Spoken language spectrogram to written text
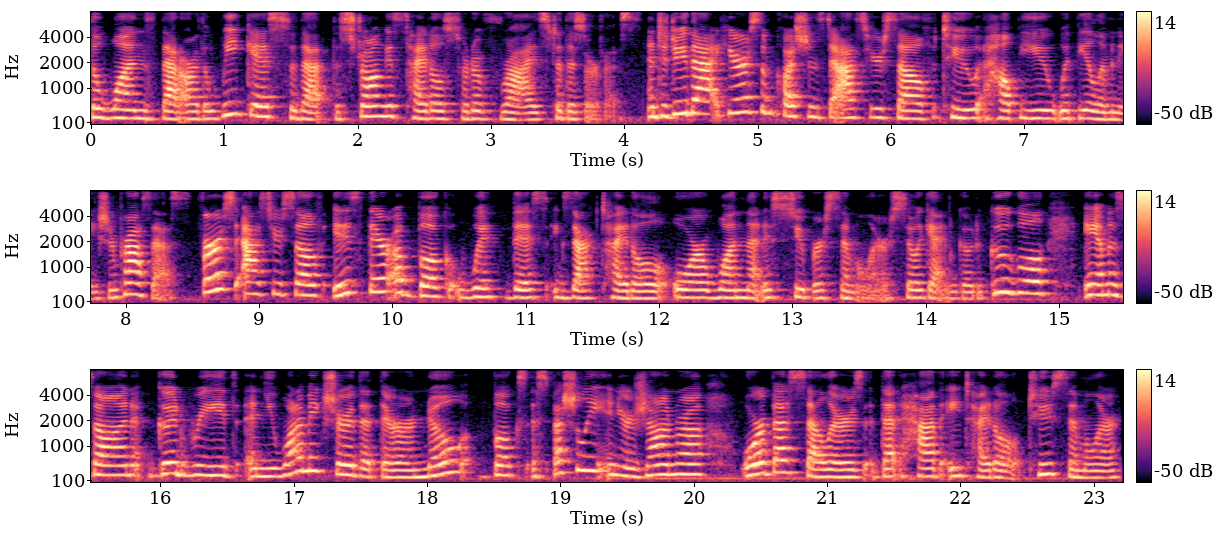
the ones that are the weakest so that the strongest titles sort of rise to the surface. And to do that, here are some questions to ask yourself to help you with the elimination process. First, ask yourself, is there a book with this exact title or one that is super similar? So again, go to Google, Amazon, Goodreads, and you want to make sure that there are no books, especially in your genre or bestsellers that have a title too similar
